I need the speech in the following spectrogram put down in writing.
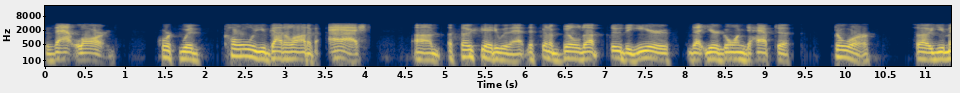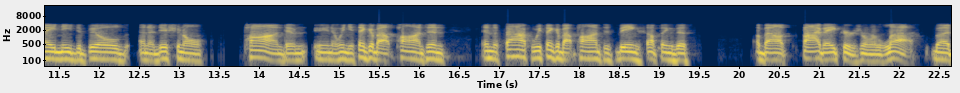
that large. Of course, with coal, you've got a lot of ash um, associated with that that's going to build up through the years that you're going to have to store so you may need to build an additional pond. And, you know, when you think about ponds in, in the South, we think about ponds as being something that's about five acres or less. But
